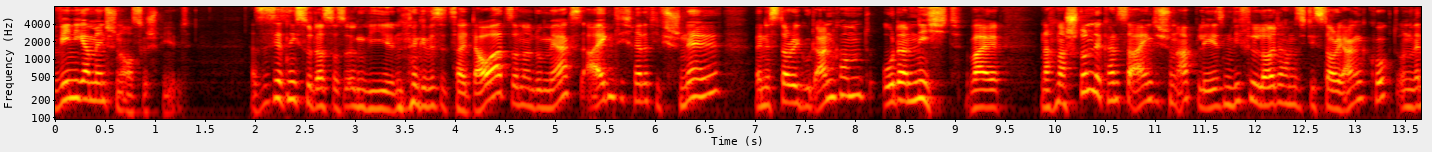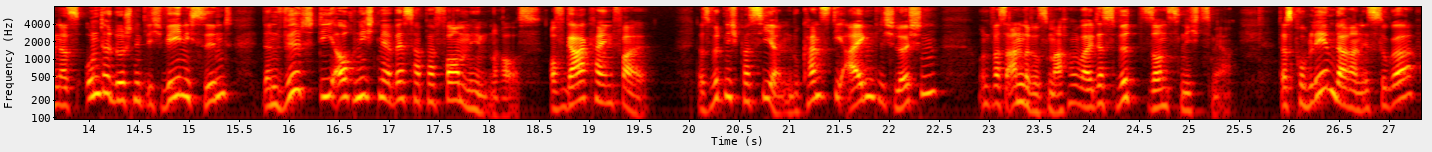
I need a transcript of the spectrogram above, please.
weniger Menschen ausgespielt. Das ist jetzt nicht so, dass das irgendwie eine gewisse Zeit dauert, sondern du merkst eigentlich relativ schnell, wenn eine Story gut ankommt oder nicht. Weil nach einer Stunde kannst du eigentlich schon ablesen, wie viele Leute haben sich die Story angeguckt. Und wenn das unterdurchschnittlich wenig sind, dann wird die auch nicht mehr besser performen hinten raus. Auf gar keinen Fall. Das wird nicht passieren. Du kannst die eigentlich löschen und was anderes machen, weil das wird sonst nichts mehr. Das Problem daran ist sogar,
